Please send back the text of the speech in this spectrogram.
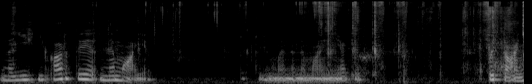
на їхні карти немає. Тобто, в мене немає ніяких питань.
